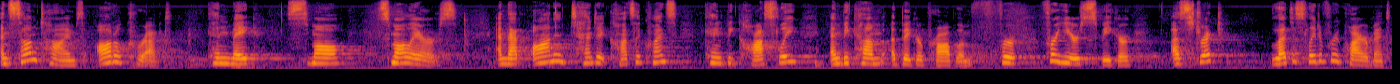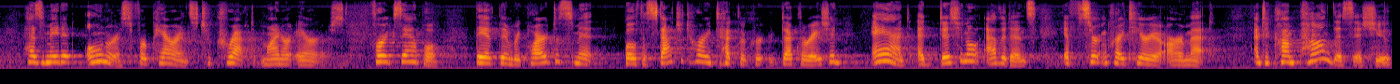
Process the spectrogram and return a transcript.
And sometimes autocorrect can make small, small errors. And that unintended consequence can be costly and become a bigger problem. For, for years, Speaker, a strict legislative requirement has made it onerous for parents to correct minor errors. For example, they have been required to submit both a statutory declar declaration and additional evidence if certain criteria are met. And to compound this issue,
